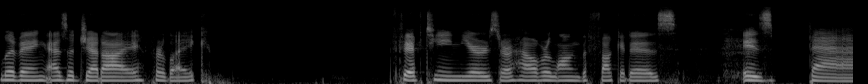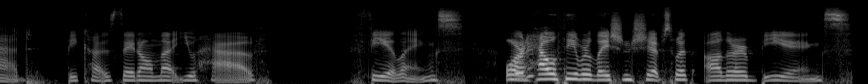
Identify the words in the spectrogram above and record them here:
living as a Jedi for like 15 years or however long the fuck it is is bad because they don't let you have feelings or if- healthy relationships with other beings.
